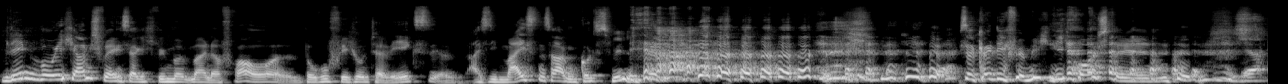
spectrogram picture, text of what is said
Den, wo ich anspreche, sage ich, bin mit meiner Frau äh, beruflich unterwegs. Also die meisten sagen, Gottes Willen. so könnte ich für mich nicht vorstellen. ja.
